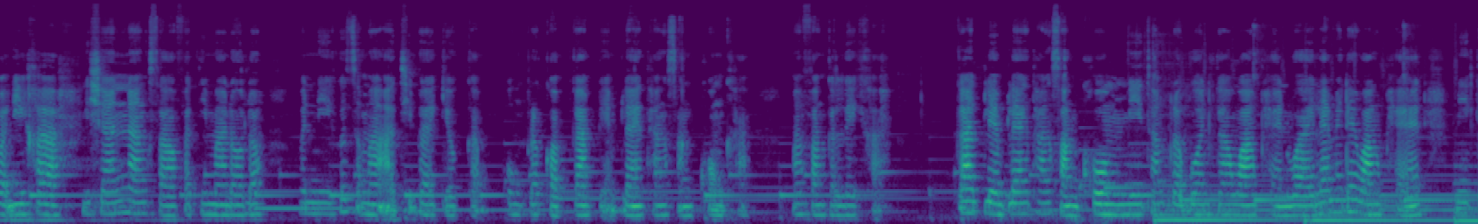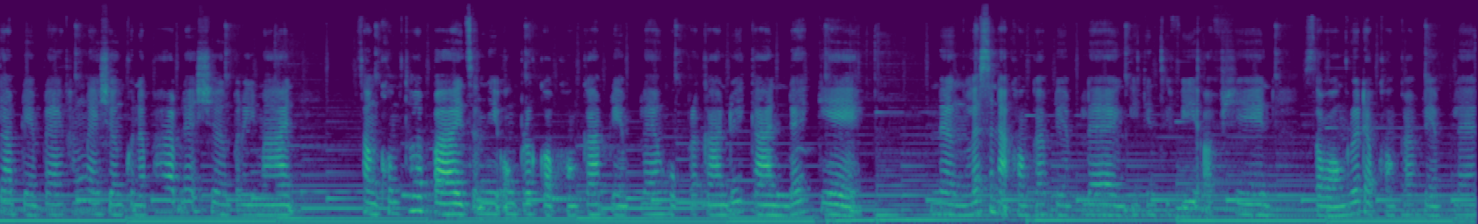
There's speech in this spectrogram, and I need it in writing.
สวัสดีค่ะ ดิฉันนางสาวฟาติมาดอลละวันนี้ก็จะมาอธิบายเกี่ยวกับองค์ประกอบการเปลี่ยนแปลงทางสังคมค่ะ มาฟังกันเลยค่ะ การเปลี่ยนแปลงทางสังคม มีทั้งกระบวนการวางแผนไว้และไม่ได้วางแผน มีการเปลี่ยนแปลงทั้งในเชิงคุณภาพและเชิงปริมาณ สังคมทั่วไปจะมีองค์ประกอบของการเปลี่ยนแปลง 6 ประการด้วยกัน ได้แก่ 1. ลักษณะของการเปลี่ยนแปลง intensity of change 2. ระดับของการเปลี่ยนแปลง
